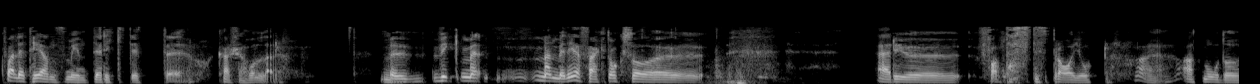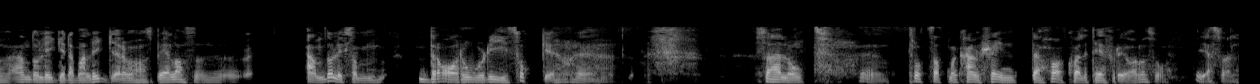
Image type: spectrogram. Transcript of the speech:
kvaliteten som inte riktigt eh, kanske håller. Mm. Eh, Men, med det sagt också eh, är det ju fantastiskt bra gjort eh, att Modo ändå ligger där man ligger och har spelat ändå liksom bra, rolig ishockey så här långt. Trots att man kanske inte har kvalitet för att göra så i SHL.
